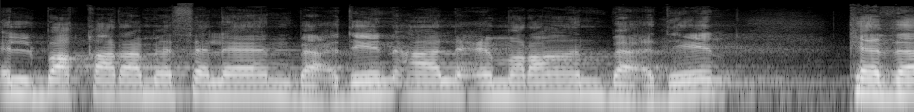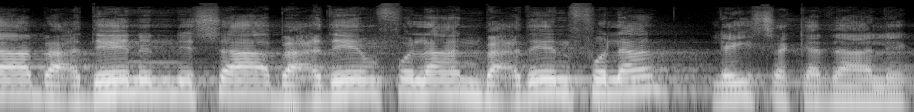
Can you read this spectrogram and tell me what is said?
البقرة مثلا بعدين آل عمران بعدين كذا بعدين النساء بعدين فلان بعدين فلان ليس كذلك.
